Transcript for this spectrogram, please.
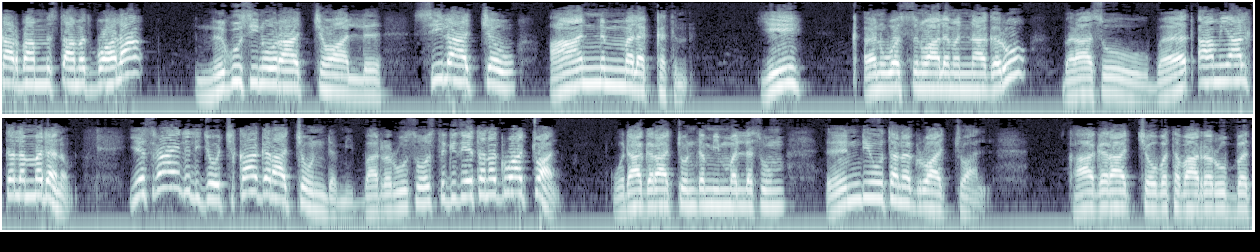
ከአርባ አምስት ዓመት በኋላ ንጉሥ ይኖራቸዋል ሲላቸው አንመለከትም። ይህ ቀን ወስኖ አለመናገሩ በራሱ በጣም ያልተለመደ ነው የእስራኤል ልጆች ከአገራቸው እንደሚባረሩ ሦስት ጊዜ ተነግሯቸዋል። ወደ አገራቸው እንደሚመለሱም እንዲሁ ተነግሯቸዋል። ከአገራቸው በተባረሩበት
